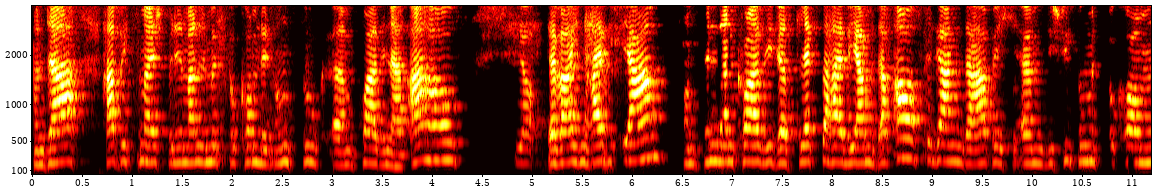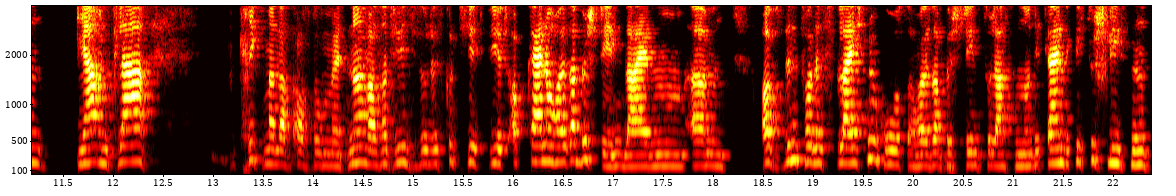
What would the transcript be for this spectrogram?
und da habe ich zum Beispiel den Wandel mitbekommen, den Umzug ähm, quasi nach Ahaus. Ja. Da war ich ein halbes Jahr und bin dann quasi das letzte halbe Jahr mit nach Ahaus gegangen. Da habe ich ähm, die Schließung mitbekommen. Ja, und klar, kriegt man das auch so mit, ne? was natürlich so diskutiert wird, ob kleine Häuser bestehen bleiben, ähm, ob sinnvoll ist, vielleicht nur große Häuser bestehen zu lassen und die kleinen wirklich zu schließen.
